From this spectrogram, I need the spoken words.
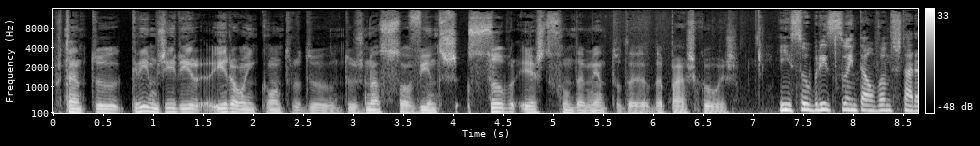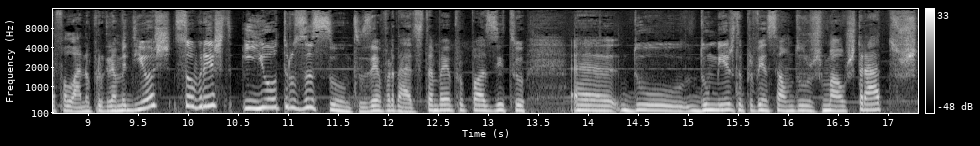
Portanto, queríamos ir, ir, ir ao encontro do- dos nossos ouvintes sobre este fundamento da, da Páscoa hoje. E sobre isso, então, vamos estar a falar no programa de hoje, sobre este e outros assuntos, é verdade. Também a propósito ah, do, do mês da prevenção dos maus tratos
